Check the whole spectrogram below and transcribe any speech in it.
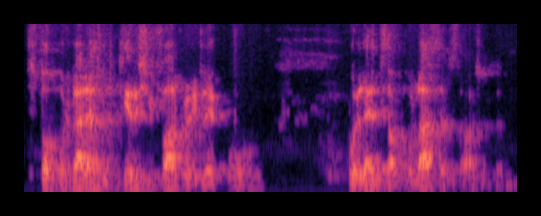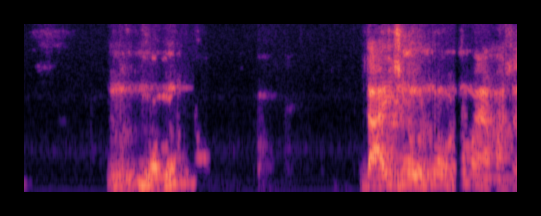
stopurile alea subțiri și farurile cu, cu LED sau cu laser sau așa. Nu, nu, nu, da, aici nu, nu, nu mai am așa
